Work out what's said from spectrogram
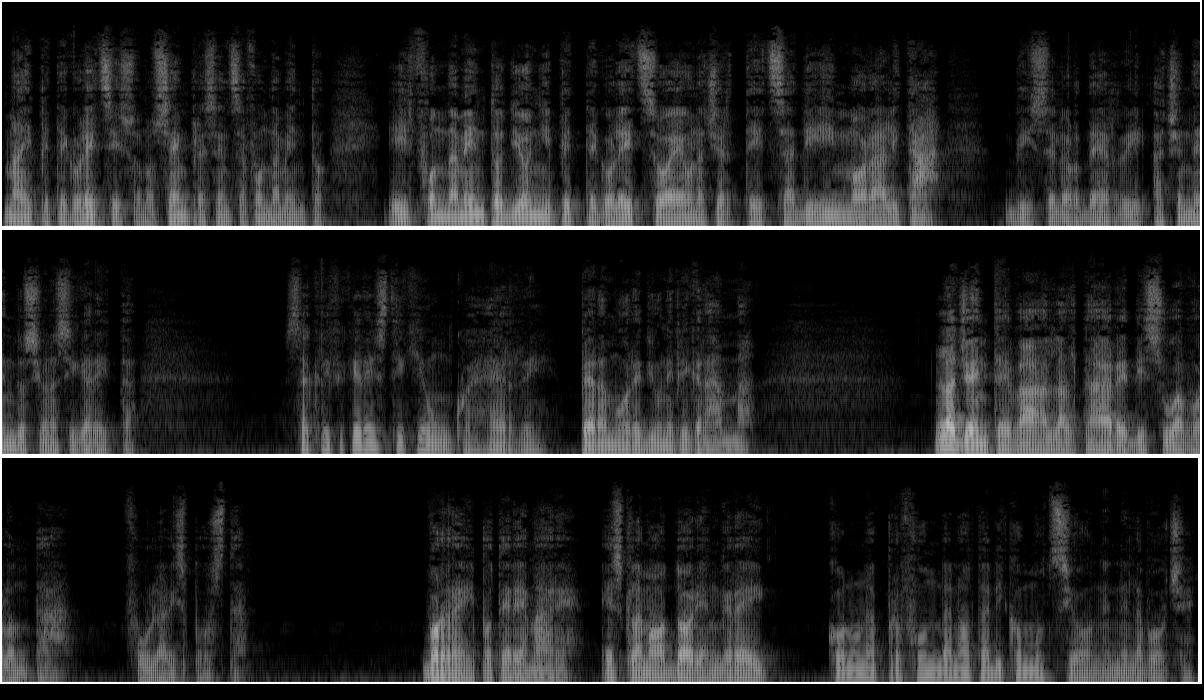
ma i pettegolezzi sono sempre senza fondamento. Il fondamento di ogni pettegolezzo è una certezza di immoralità, disse Lord Henry, accendendosi una sigaretta. Sacrificheresti chiunque, Harry, per amore di un epigramma. La gente va all'altare di sua volontà, fu la risposta. Vorrei poter amare, esclamò Dorian Gray con una profonda nota di commozione nella voce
